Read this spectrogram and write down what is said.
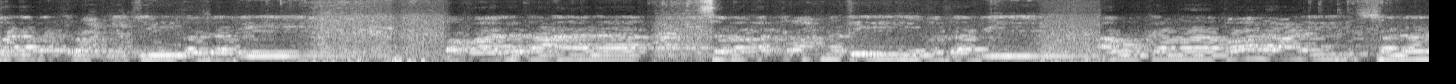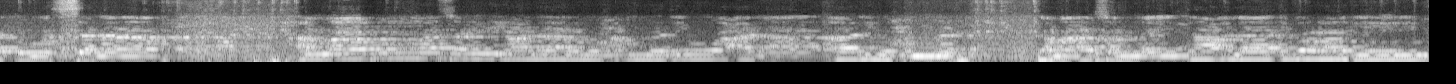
غلبت رحمتي غضبي سبقت رحمتي غضبي أو كما قال عليه الصلاة والسلام اللهم صل على محمد وعلى آل محمد كما صليت على إبراهيم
